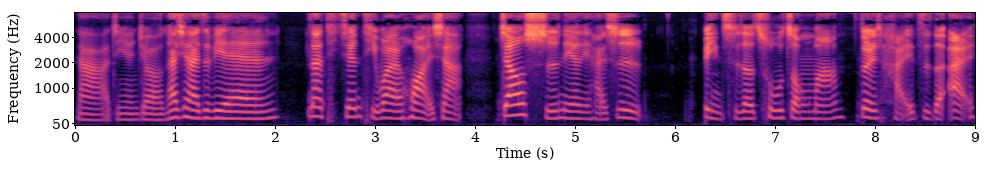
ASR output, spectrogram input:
那今天就很开心来这边。那先题外话一下，教十年你还是秉持着初衷吗？对孩子的爱？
